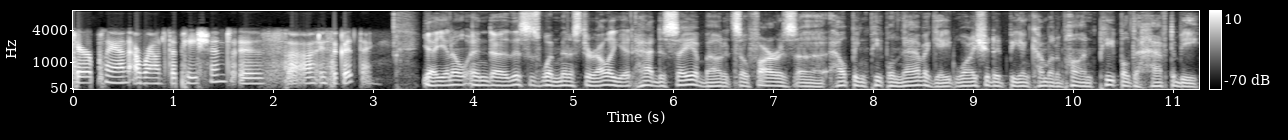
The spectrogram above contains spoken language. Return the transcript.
care plan around the patient is uh, is a good thing. Yeah, you know, and uh, this is what Minister Elliott had to say about it so far as uh, helping people navigate. Why should it be incumbent upon people to have to be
